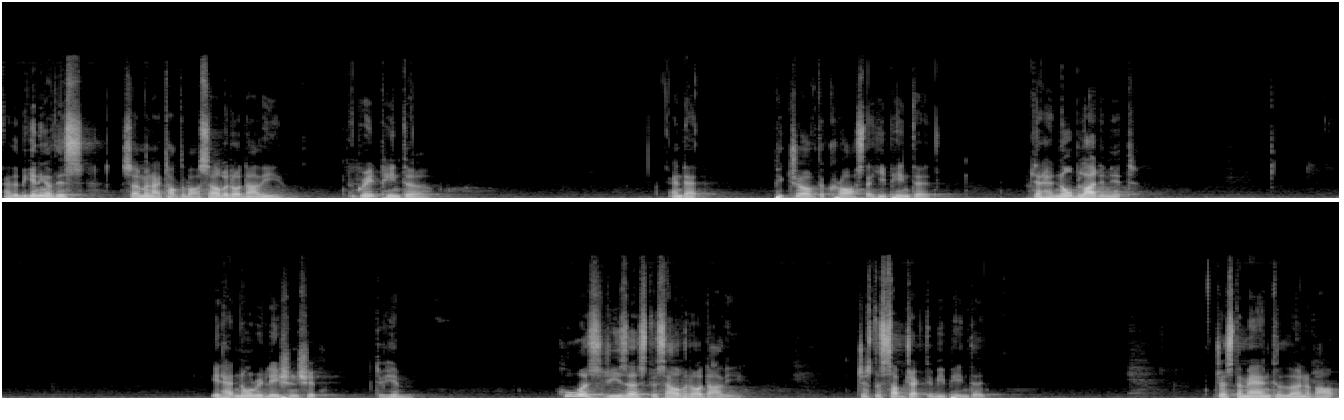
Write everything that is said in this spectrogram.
At the beginning of this sermon, I talked about Salvador Dali, a great painter, and that picture of the cross that he painted that had no blood in it. It had no relationship to him. Who was Jesus to Salvador Dali? Just a subject to be painted? just a man to learn about,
